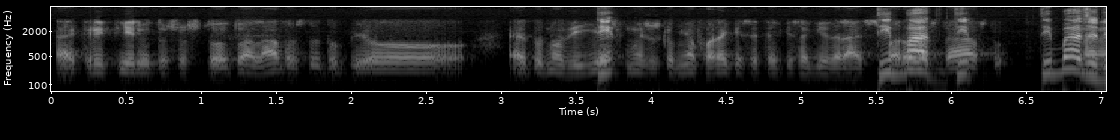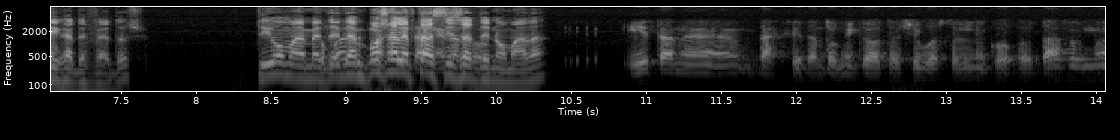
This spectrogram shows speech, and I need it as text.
ε, κριτήριο το σωστό, το αλάθωστο το οποίο ε, τον οδηγεί Τι- ας πούμε ίσως καμιά φορά και σε τέτοιες αντιδράσεις. Τι, Παρ' όλα μπα, αυτά, τι, αυτό- τι budget Ναι. είχατε φέτος; Τι ομα, με, Το ήταν, budget πόσα μας λεφτά ήταν στήσατε ένα την το- ομάδα; Ήταν, ε, εντάξει, ήταν το μικρότερο σίγουρα στο ελληνικό πρωτάθλημα.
